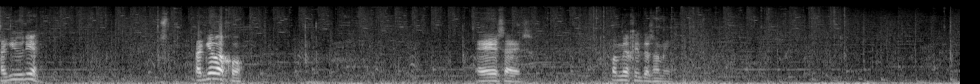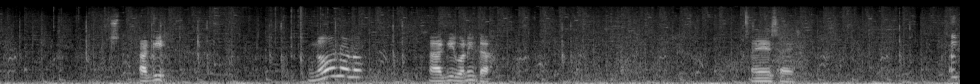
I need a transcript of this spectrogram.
Aquí, Duriel. Aquí abajo. Esa es. Ponme ojitos a mí. Aquí. No, no, no. Aquí, bonita. Esa es. ¡Ay,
